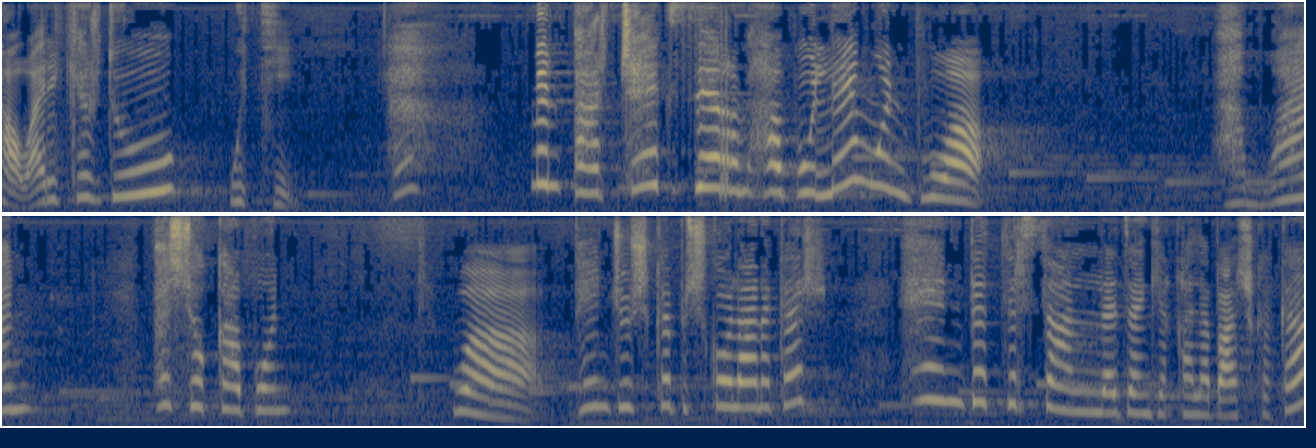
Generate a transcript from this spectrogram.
هاواری کرد و وتی من پارچەیەک زێڕم هەبوو لێم ون بووە هەمووان پەشۆکا بوون و پێنج و شکە بشکۆلانەکەش هێندە ترسان لە دەنگی قەلە باشکەکە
